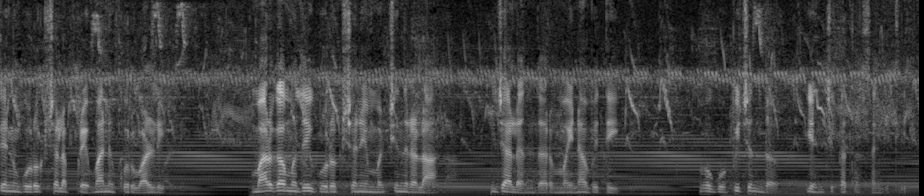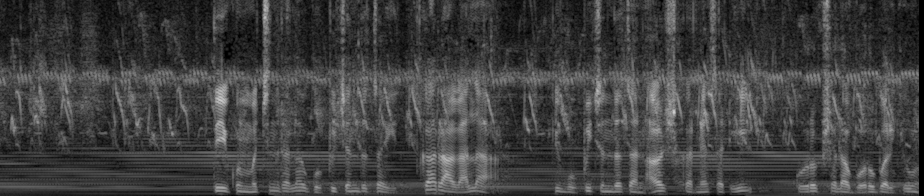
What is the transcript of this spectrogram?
त्याने गोरक्षाला प्रेमाने कुरवाळले. मार्गामध्ये गोरक्षाने मच्छिंद्राला जालंधर मैनावती व गोपीचंद यांची कथा सांगितली. ते ऐकून मच्छिंद्राला गोपीचंदचा इतका राग आला की गोपीचंदचा नाश करण्यासाठी गोरक्षाला बरोबर घेऊन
